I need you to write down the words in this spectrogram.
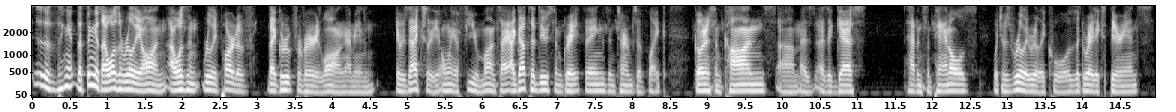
the thing the thing is I wasn't really on I wasn't really part of that group for very long. I mean, it was actually only a few months. I, I got to do some great things in terms of like going to some cons um, as as a guest, having some panels, which was really really cool. It was a great experience.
